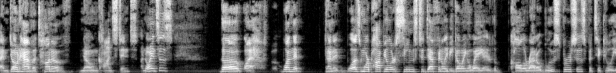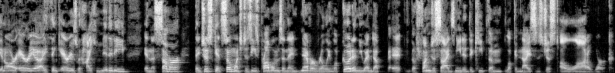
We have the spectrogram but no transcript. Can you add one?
and don't have a ton of known constant annoyances. The uh, one that kind of was more popular seems to definitely be going away are the Colorado blue spruces, particularly in our area. I think areas with high humidity in the summer they just get so much disease problems and they never really look good and you end up eh, the fungicides needed to keep them looking nice is just a lot of work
